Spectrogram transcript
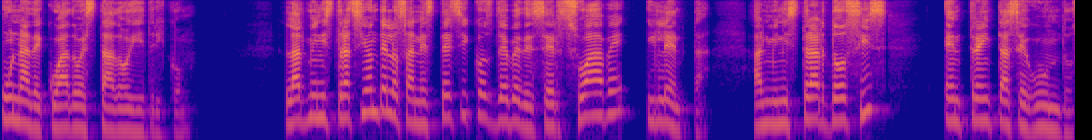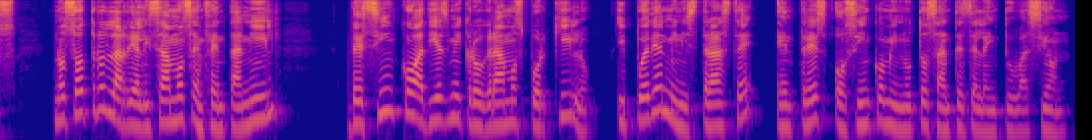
un adecuado estado hídrico. La administración de los anestésicos debe de ser suave y lenta. Administrar dosis en 30 segundos. Nosotros la realizamos en fentanil, de 5 a 10 microgramos por kilo y puede administrarse en 3 o 5 minutos antes de la intubación.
